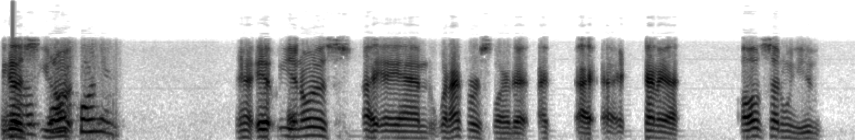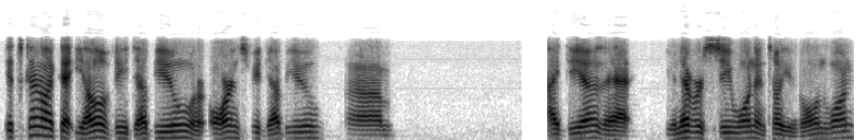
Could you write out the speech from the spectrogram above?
Because Uh, you four know, corners. Yeah, it, you notice, I, and when I first learned it, I, I, I kind of, all of a sudden when you, it's kind of like that yellow VW or orange VW um, idea that you never see one until you've owned one.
